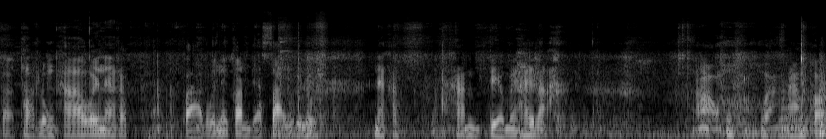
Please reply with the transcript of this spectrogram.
ก็ถอดรองเท้าไว้นะครับ ฝากไว้ในก่อนอย่าใส่ไปเลยเนะครับท่านเตรียมไว้ให้ละอ้าววางน้ำก่อน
